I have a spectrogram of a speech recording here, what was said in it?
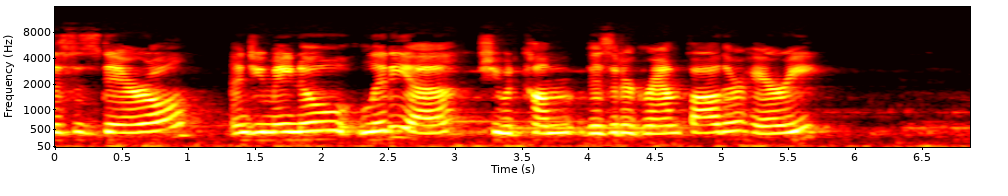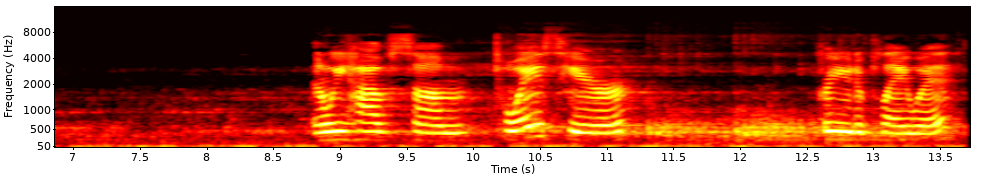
This is Daryl. And you may know Lydia. She would come visit her grandfather, Harry. And we have some toys here for you to play with.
